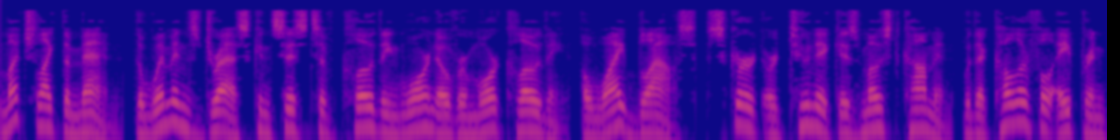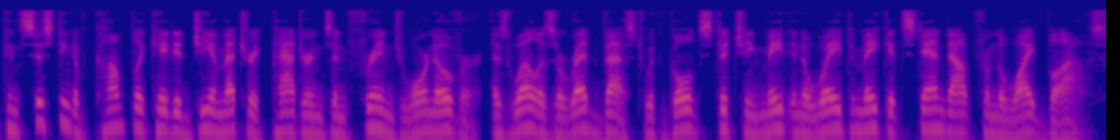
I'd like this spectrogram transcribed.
Much like the men, the women's dress consists of clothing worn over more clothing. A white blouse, skirt, or tunic is most common, with a colorful apron consisting of complicated geometric patterns and fringe worn over, as well as a red vest with gold stitching made in a way to make it stand out from the white blouse.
